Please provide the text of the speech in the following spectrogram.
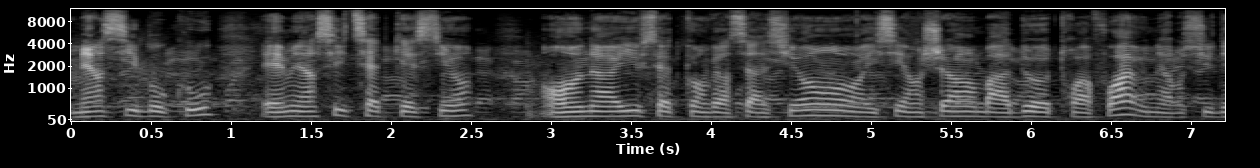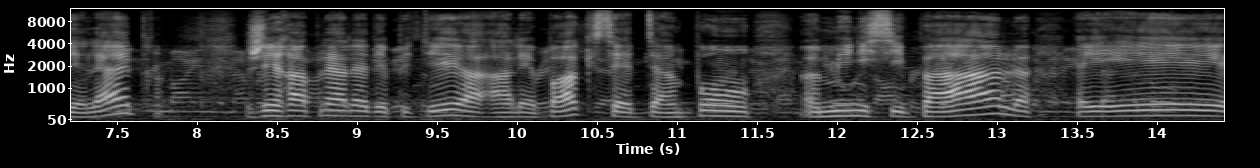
Merci beaucoup et merci de cette question. On a eu cette conversation ici en Chambre deux ou trois fois. On a reçu des lettres. J'ai rappelé à la députée à, l'époque, c'est un pont municipal et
